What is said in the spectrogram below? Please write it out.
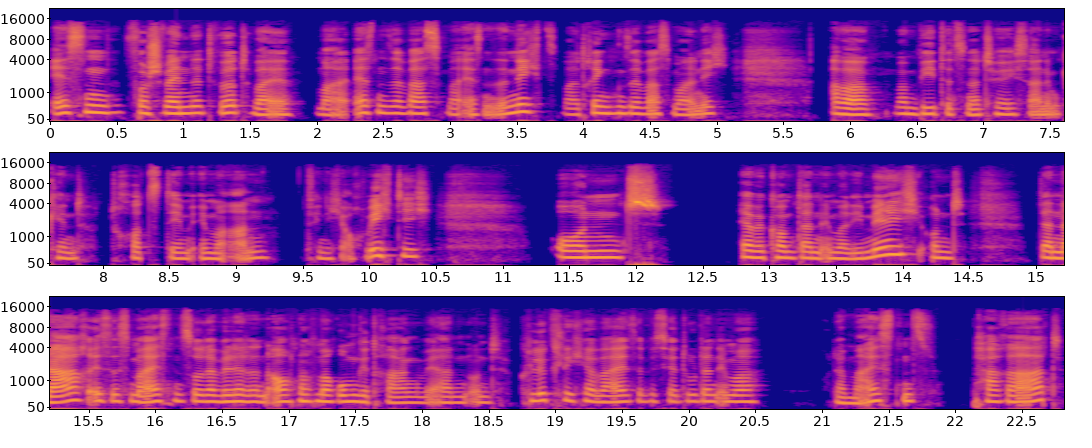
Essen verschwendet wird, weil mal essen sie was, mal essen sie nichts, mal trinken sie was, mal nicht. Aber man bietet es natürlich seinem Kind trotzdem immer an. Finde ich auch wichtig. Und er bekommt dann immer die Milch und danach ist es meistens so, da will er dann auch nochmal rumgetragen werden. Und glücklicherweise bist ja du dann immer, oder meistens parat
